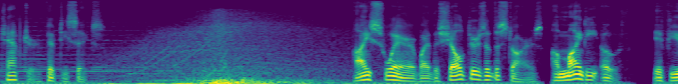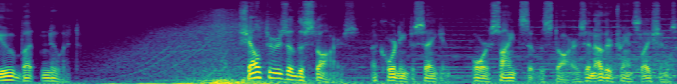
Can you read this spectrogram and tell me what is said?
chapter 56. I swear by the shelters of the stars a mighty oath, if you but knew it. Shelters of the stars, according to Sagan, or sights of the stars in other translations,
